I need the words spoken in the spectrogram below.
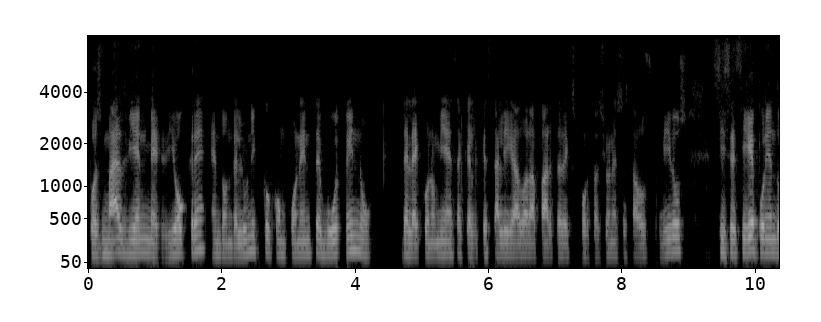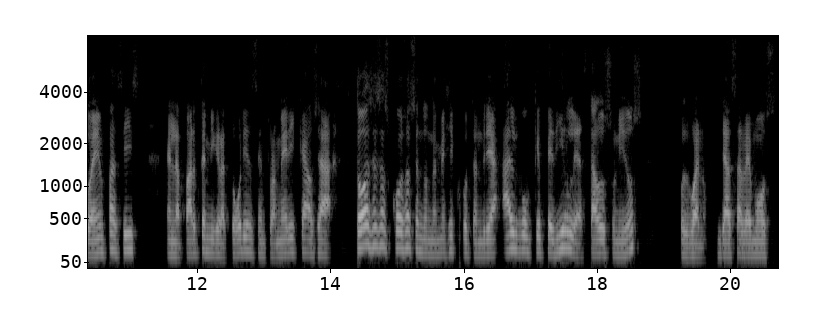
pues más bien mediocre, en donde el único componente bueno de la economía es aquel que está ligado a la parte de exportaciones a Estados Unidos, si se sigue poniendo énfasis en la parte migratoria en Centroamérica, o sea, todas esas cosas en donde México tendría algo que pedirle a Estados Unidos, pues bueno, ya sabemos,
